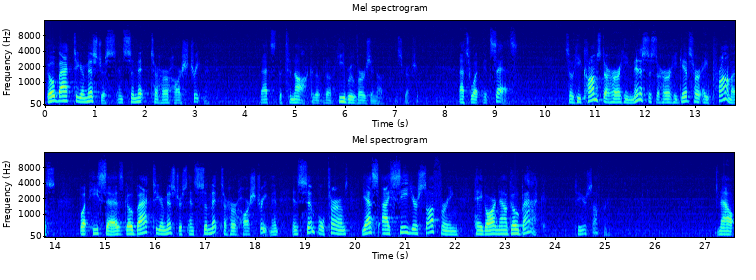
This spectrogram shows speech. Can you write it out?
Go back to your mistress and submit to her harsh treatment. That's the Tanakh, the, the Hebrew version of the scripture. That's what it says. So he comes to her, he ministers to her, he gives her a promise, but he says, Go back to your mistress and submit to her harsh treatment. In simple terms, yes, I see your suffering, Hagar, now go back to your suffering. Now,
